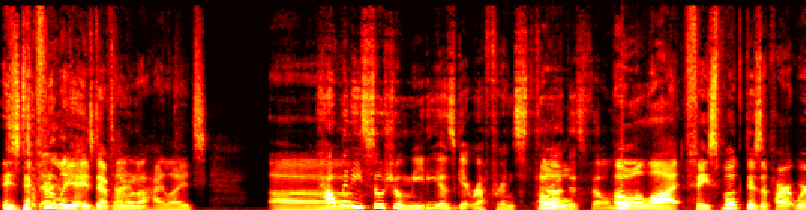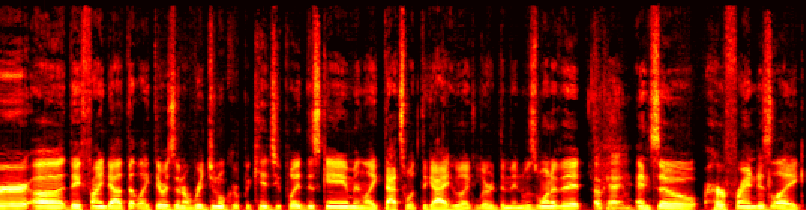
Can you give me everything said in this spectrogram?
is definitely okay, is definitely time. one of the highlights. Uh, How many social medias get referenced throughout oh, this film? Oh, a lot. Facebook. There's a part where uh, they find out that like there was an original group of kids who played this game, and like that's what the guy who like lured them in was one of it. Okay. And so her friend is like,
